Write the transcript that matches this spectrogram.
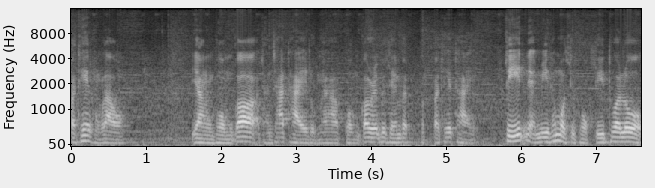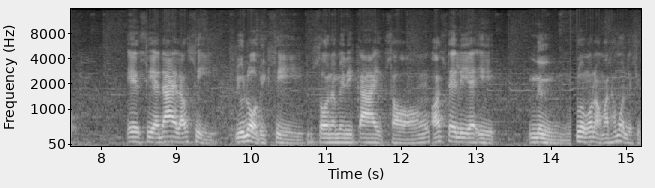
ประเทศของเรา อย่างผมก็สัญชาติไทยถูกไหมครับ ผมก็ represent ประประเทศไทยซีดเนี่ยมีทั้งหมด 16 ซีดทั่วโลก เอเชียได้แล้ว 4 ยุโรปอีก 4 โซนอเมริกาอีก 2 ออสเตรเลียอีก 1 รวมกันออกมาทั้งหมดเนี่ย16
